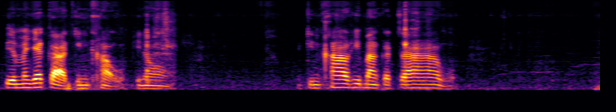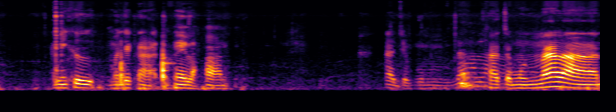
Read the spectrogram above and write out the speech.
เปลี่ยนบรรยากาศกินเข้าพี่น้องไปกินข้าวที่บางกระเจ้า นนี้คือบรรยากาศในร้านถ่ายจากมุมหน้าร้านถ้าจากมุมหน้าร้าน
